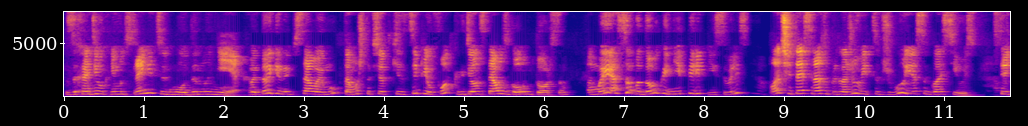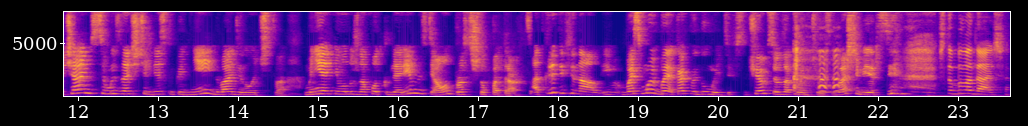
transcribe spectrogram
заходила к нему на страницу и думала, да ну не. В итоге написала ему, потому что все-таки зацепил фотку, где он стоял с голым торсом. Мы особо долго не переписывались. Он, считай, сразу предложил увидеться вживую, и я согласилась. Встречаемся мы, значит, через несколько дней, два одиночества. Мне от него нужна фотка для ревности, а он просто, чтобы потрахаться. Открытый финал. И восьмой Б, как вы думаете, чем все закончилось? Ваши версии. Что было дальше?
